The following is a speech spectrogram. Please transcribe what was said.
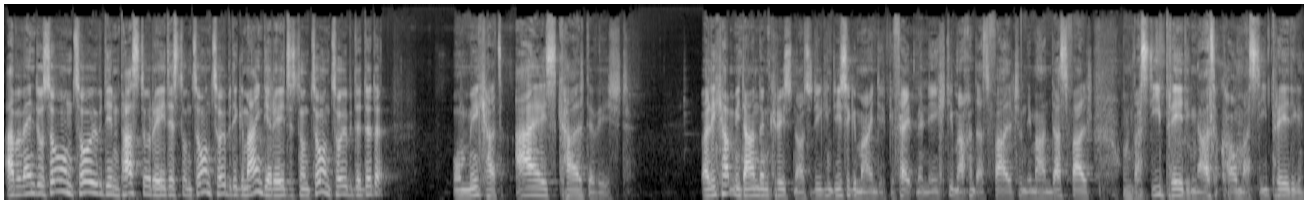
aber wenn du so und so über den Pastor redest und so und so über die Gemeinde redest und so und so über die... Und mich hat eiskalt erwischt. Weil ich habe mit anderen Christen, also die, diese Gemeinde gefällt mir nicht, die machen das falsch und die machen das falsch. Und was die predigen, also kaum was die predigen.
